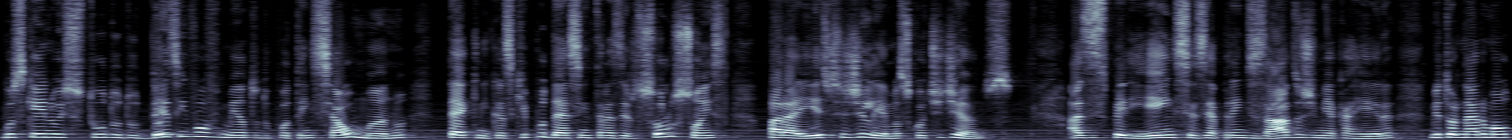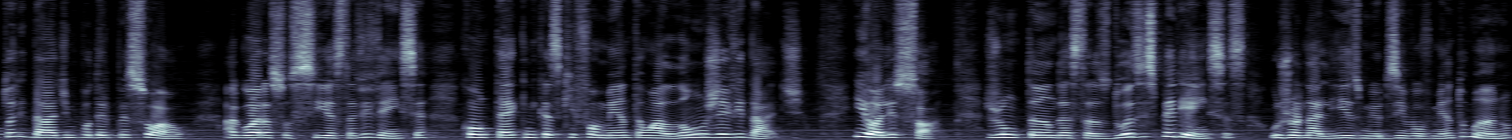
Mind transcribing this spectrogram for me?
busquei no estudo do desenvolvimento do potencial humano técnicas que pudessem trazer soluções para estes dilemas cotidianos. As experiências e aprendizados de minha carreira me tornaram uma autoridade em poder pessoal. Agora associo esta vivência com técnicas que fomentam a longevidade. E olhe só, juntando essas duas experiências, o jornalismo e o desenvolvimento humano,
